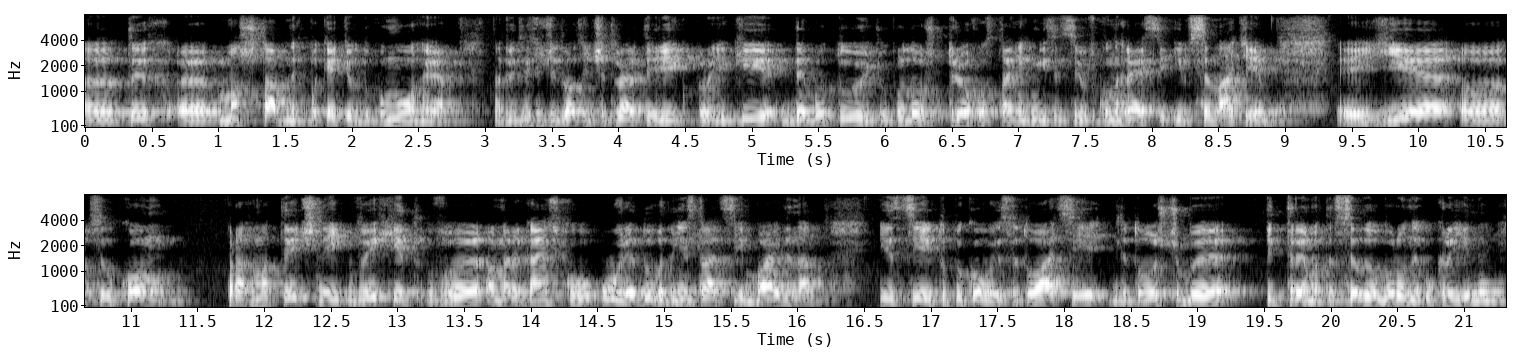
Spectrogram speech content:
е, тих е, масштабних пакетів допомоги на 2024 рік, про які дебатують упродовж трьох останніх місяців в Конгресі і в Сенаті, е, є е, цілком прагматичний вихід в американського уряду в адміністрації Байдена із цієї тупикової ситуації для того, щоб підтримати сили оборони України.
